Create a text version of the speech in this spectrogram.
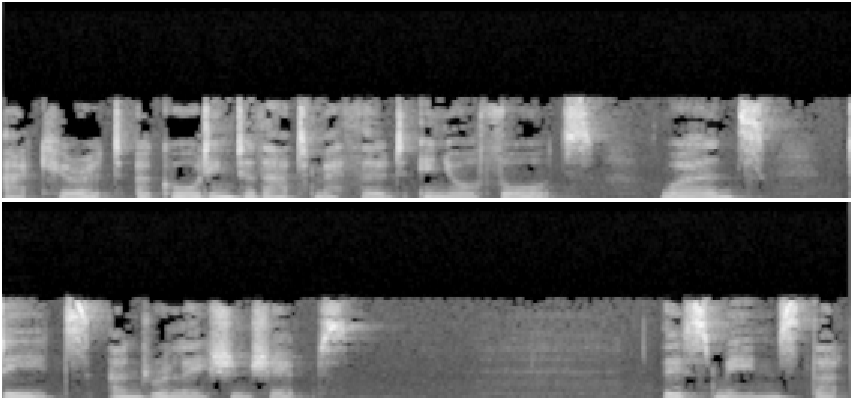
accurate according to that method in your thoughts, words, deeds, and relationships? This means that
